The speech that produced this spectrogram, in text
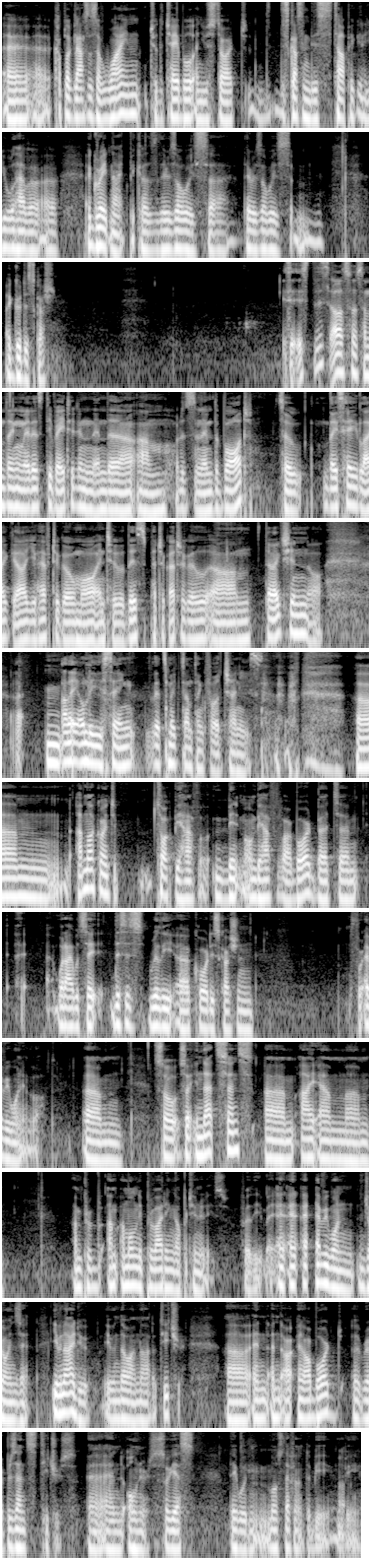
a, a, couple of glasses of wine to the table and you start discussing this topic, you will have a, a, a great night because there's always uh, there is always um, a good discussion. Is, is, this also something that is debated in in the um, what is the name the board? So they say like uh, you have to go more into this pedagogical um, direction, or Mm. Are they only saying, let's make something for Chinese? um, I'm not going to talk behalf of, on behalf of our board, but um, what I would say, this is really a core discussion for everyone involved. Um, so, so in that sense, um, I am um, I'm, I'm, I'm only providing opportunities for the and, and everyone joins in. Even I do, even though I'm not a teacher. Uh, and and our, and our board uh, represents teachers uh, and owners. So yes, they would most definitely be. be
